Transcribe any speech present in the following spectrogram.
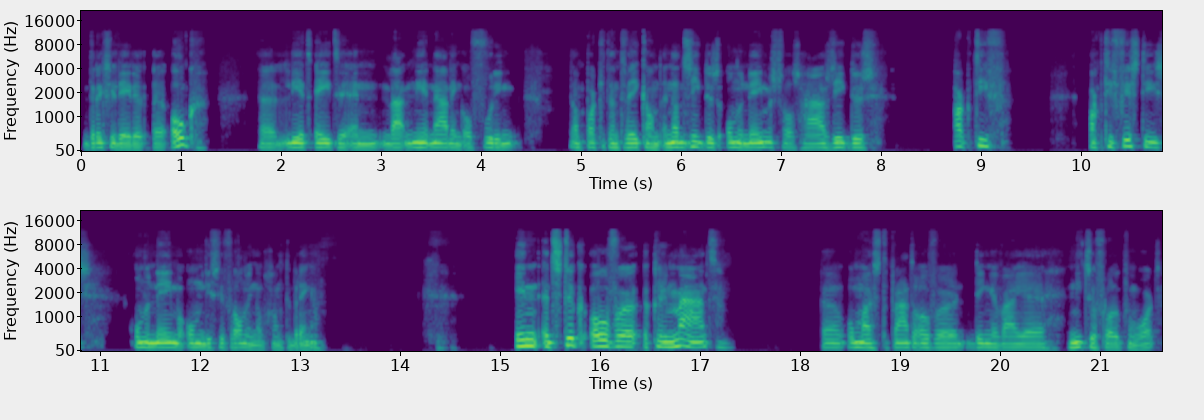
directieleden, ook leert eten en laat nadenken over voeding, dan pak je het aan twee kanten. En dan zie ik dus ondernemers zoals haar, zie ik dus actief, activistisch ondernemen om die verandering op gang te brengen. In het stuk over klimaat, uh, om maar eens te praten over dingen waar je niet zo vrolijk van wordt,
